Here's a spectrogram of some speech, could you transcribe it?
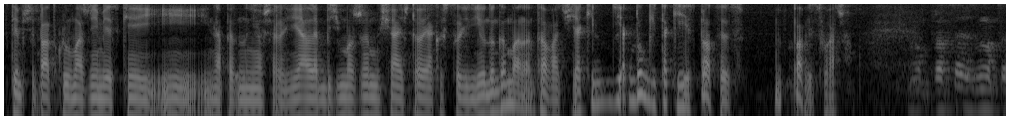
W tym przypadku masz niebieskie i, i na pewno nie oszaleli, ale być może musiałeś to jakoś solidnie udokumentować. Jaki, jak długi taki jest proces? Powiedz słuchaczom. Proces, no to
